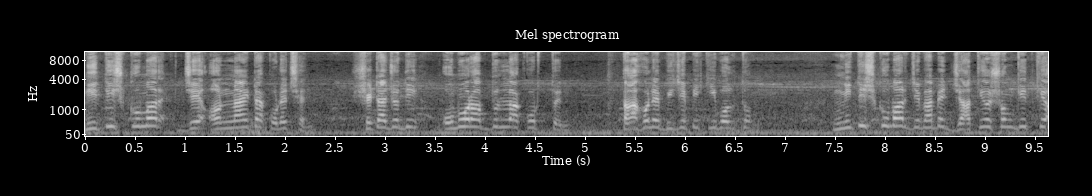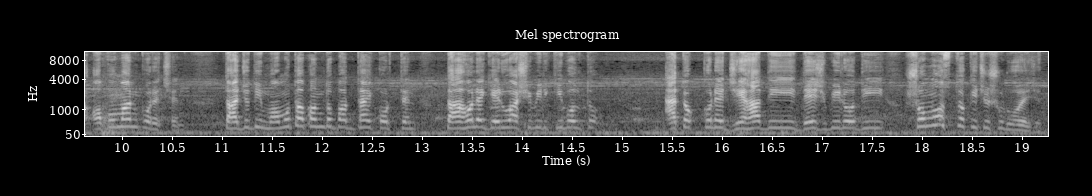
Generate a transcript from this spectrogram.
নীতিশ কুমার যে অন্যায়টা করেছেন, সেটা যদি ওমর আবদুল্লাহ করতেন, তাহলে বিজেপি কি বলতো? নীতিশ কুমার যেভাবে জাতীয় সঙ্গীতকে অপমান করেছেন, তা যদি মমতা বন্দ্যোপাধ্যায় করতেন, তাহলে গেরুয়া শিবির কি বলতো? এতক্ষণে জেহাদি, দেশবিরোধী, সমস্ত কিছু শুরু হয়ে যেত।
